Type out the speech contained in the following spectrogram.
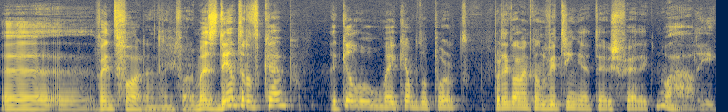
ah, vem de fora. Vem de fora. Mas dentro de campo, aquele meio campo do Porto. Particularmente quando o Vitinha tem o esférico, não há ali.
